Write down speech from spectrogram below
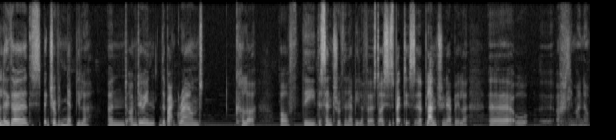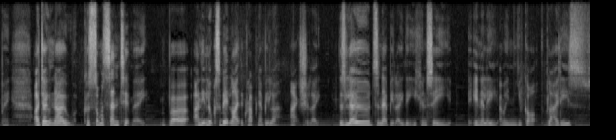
Hello there, this is a picture of a nebula and I'm doing the background colour of the, the centre of the nebula first. I suspect it's a planetary nebula uh, or uh, it might not be. I don't know because someone sent it me but and it looks a bit like the Crab Nebula actually. There's loads of nebulae that you can see in Elite. I mean you've got Pleiades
